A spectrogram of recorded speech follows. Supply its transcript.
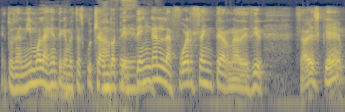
Entonces animo a la gente que me está escuchando Ah, a que feo. tengan la fuerza interna de decir, ¿sabes qué?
